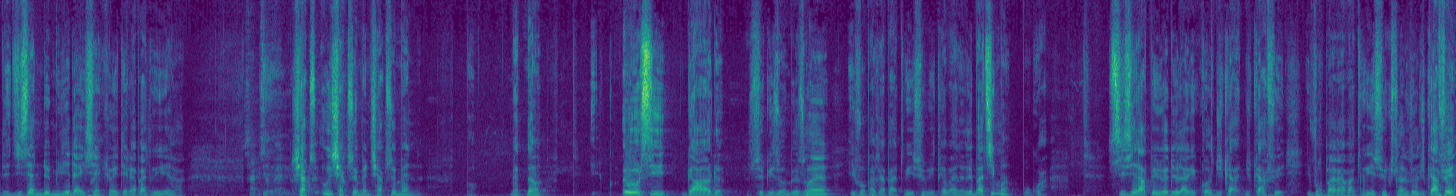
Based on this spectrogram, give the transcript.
des dizaines de milliers d'Haïtiens qui ont été rapatriés. Chaque semaine chaque, Oui, chaque semaine, chaque semaine. Maintenant, eux aussi gardent ce qu'ils ont besoin. Ils ne vont pas rapatrier ceux qui travaillent dans le bâtiment. Pourquoi? Si c'est la période de la récolte du, café, ils ne vont pas rapatrier ceux qui sont dans du café.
